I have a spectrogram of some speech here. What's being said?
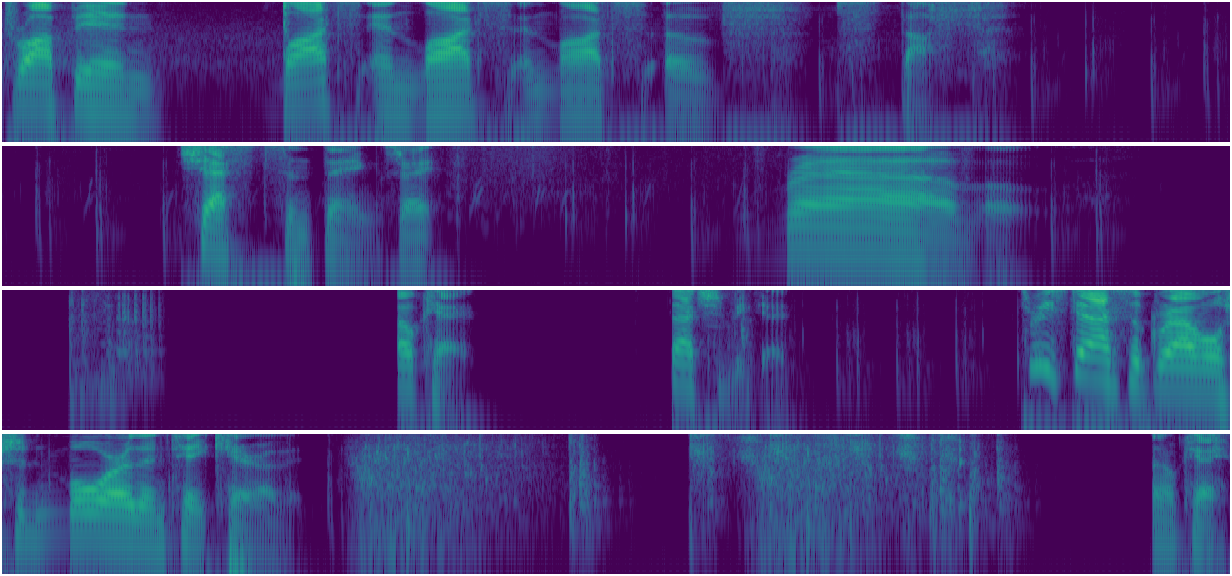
drop in lots and lots and lots of stuff chests and things, right? Gravel. Okay. That should be good. Three stacks of gravel should more than take care of it. Okay.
